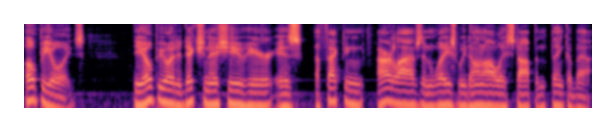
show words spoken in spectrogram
Opioids. The opioid addiction issue here is affecting our lives in ways we don't always stop and think about.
